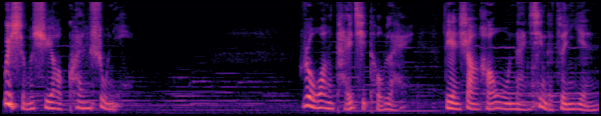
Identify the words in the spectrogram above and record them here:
为什么需要宽恕你？”若望抬起头来，脸上毫无男性的尊严，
